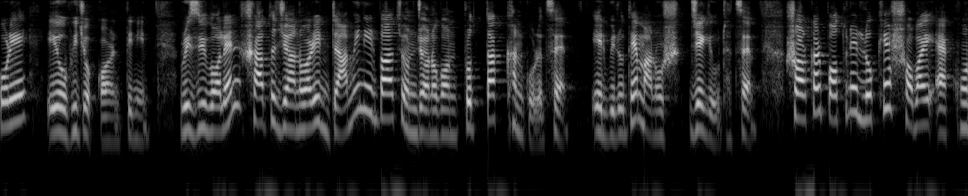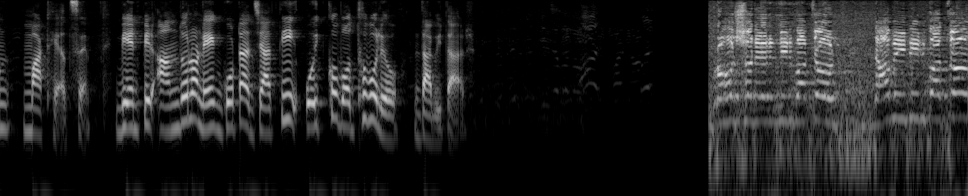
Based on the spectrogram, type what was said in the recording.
করে এ অভিযোগ করেন তিনি। রিজভি বলেন, সাত জানুয়ারির ডামি নির্বাচন জনগণ প্রত্যাখ্যান করেছে। এর বিরুদ্ধে মানুষ জেগে উঠেছে। সরকার পতনের লক্ষ্যে সবাই এখন মাঠে আছে। বিএনপির আন্দোলনে গোটা জাতি ঐক্যবদ্ধ বলেও দাবি তার। প্রহসনের নির্বাচন, দামি নির্বাচন,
